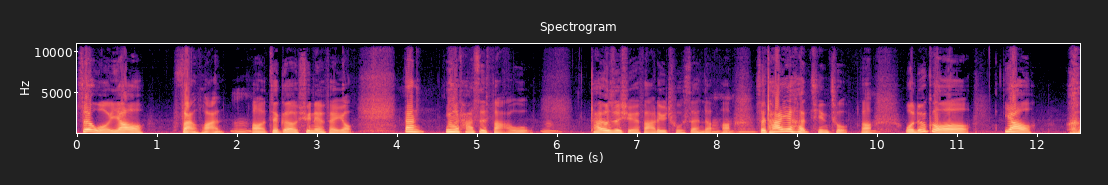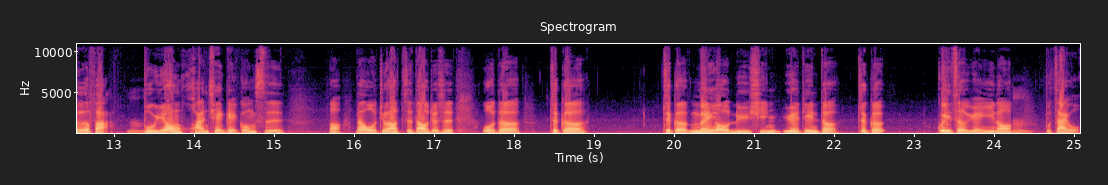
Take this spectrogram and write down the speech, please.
所以我要返还，嗯，哦这个训练费用，但因为他是法务，嗯，他又是学法律出身的哦，所以他也很清楚哦，嗯、我如果要合法，不用还钱给公司。哦，那我就要知道，就是我的这个这个没有履行约定的这个规则原因哦，嗯、不在我，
